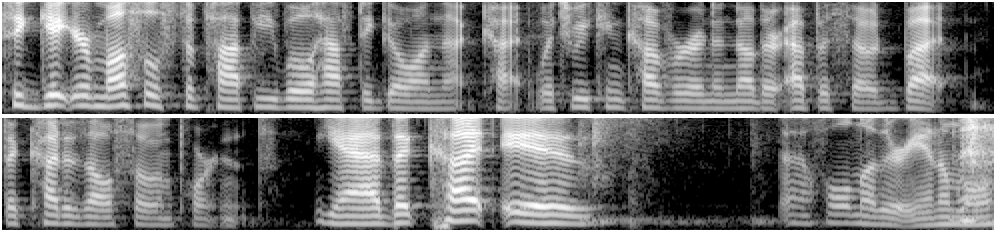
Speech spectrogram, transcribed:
to get your muscles to pop, you will have to go on that cut, which we can cover in another episode. But the cut is also important. Yeah, the cut is a whole nother animal.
